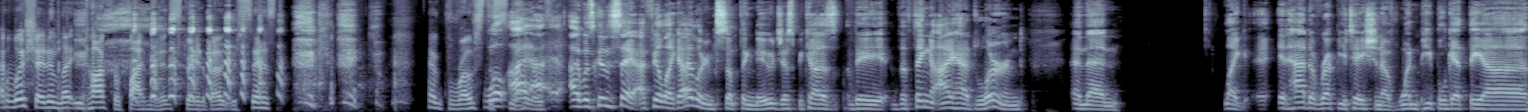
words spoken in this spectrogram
I wish I didn't let you talk for five minutes straight about your cyst. How gross well I, is. I i was gonna say i feel like i learned something new just because the the thing i had learned and then like it- it had a reputation of when people get the uh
